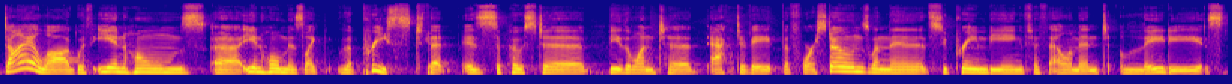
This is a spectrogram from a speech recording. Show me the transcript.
dialogue with ian holmes uh, ian holm is like the priest that is supposed to be the one to activate the four stones when the supreme being fifth element lady s-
